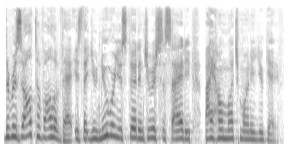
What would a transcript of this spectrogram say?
The result of all of that is that you knew where you stood in Jewish society by how much money you gave.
